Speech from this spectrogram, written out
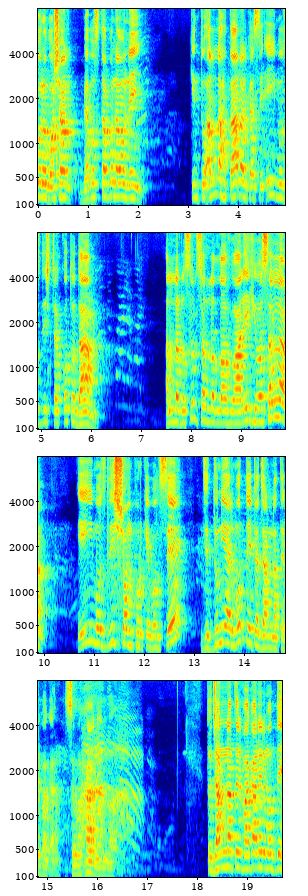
করে বসার ব্যবস্থাপনাও নেই, কিন্তু আল্লাহ তালার কাছে এই মসজিদটা কত দাম? আল্লাহ রসুল সাল্লাহ আলহি ওয়াসাল্লাম এই মজলিস সম্পর্কে বলছে যে দুনিয়ার মধ্যে এটা জান্নাতের বাগান। সুবহান আল্লাহ তো জান্নাতের বাগানের মধ্যে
